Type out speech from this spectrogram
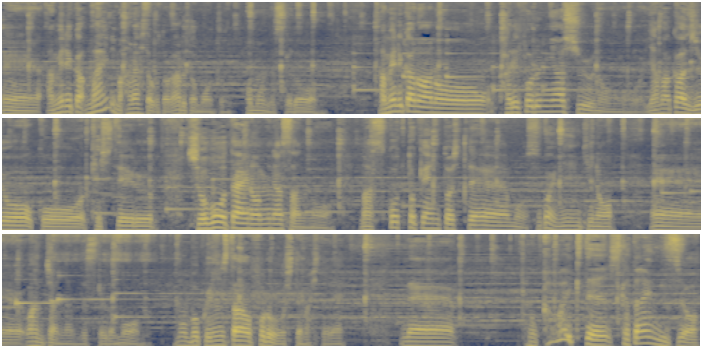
えー、アメリカ前にも話したことがあると思うと思うんですけどアメリカのあのカリフォルニア州の山火事をこう消している消防隊の皆さんのマスコット犬としてもうすごい人気の、えー、ワンちゃんなんですけどももう僕インスタをフォローしてましてね。でもう可愛くて仕方ないんですよ。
